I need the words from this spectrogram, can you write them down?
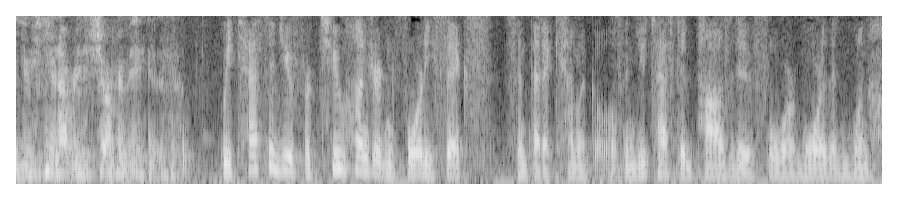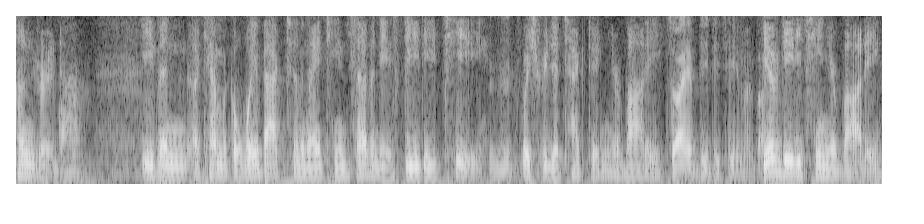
You're, you're not reassuring me. We tested you for 246 synthetic chemicals, and you tested positive for more than 100. Wow. Even a chemical way back to the 1970s, DDT, mm-hmm. which we detected in your body. So I have DDT in my body. You have DDT in your body.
